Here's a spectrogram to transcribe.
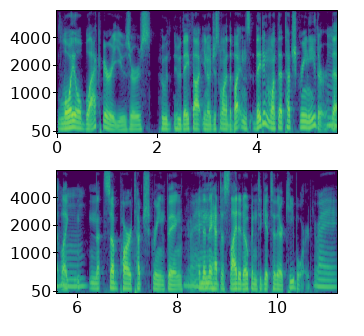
loyal BlackBerry users who who they thought, you know, just wanted the buttons, they didn't want that touchscreen either. That like n- n- subpar touchscreen thing. right. And then Mm-hmm. They had to slide it open to get to their keyboard. Right.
